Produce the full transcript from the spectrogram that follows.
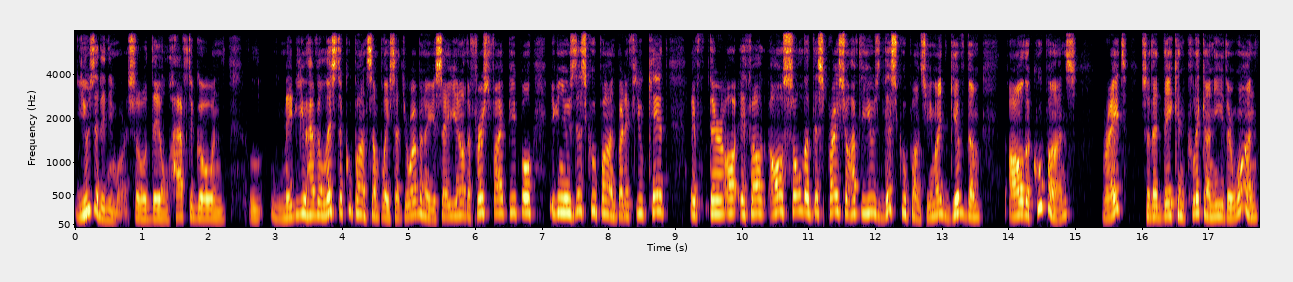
use it anymore. So they'll have to go and maybe you have a list of coupons someplace at your webinar you say you know the first five people you can use this coupon but if you can't if they're all if all, all sold at this price you'll have to use this coupon. So you might give them all the coupons right? So that they can click on either one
